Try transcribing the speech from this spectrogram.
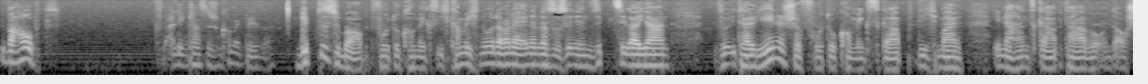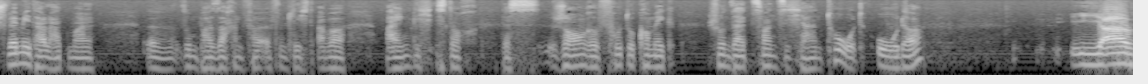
Überhaupt. Von all den klassischen Comiclesern. Gibt es überhaupt Fotocomics? Ich kann mich nur daran erinnern, dass es in den 70er Jahren so italienische Fotocomics gab, die ich mal in der Hand gehabt habe. Und auch Schwermetall hat mal äh, so ein paar Sachen veröffentlicht. Aber eigentlich ist doch das Genre Fotocomic schon seit 20 Jahren tot, oder? Ja,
